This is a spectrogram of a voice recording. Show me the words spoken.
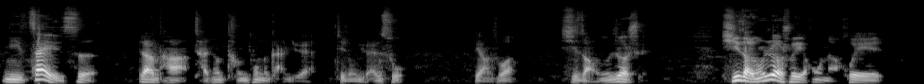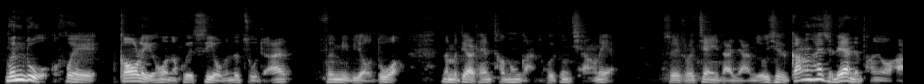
你再一次让它产生疼痛的感觉这种元素。比方说，洗澡用热水，洗澡用热水以后呢，会温度会高了以后呢，会刺激我们的组织胺分泌比较多，那么第二天疼痛感会更强烈。所以说，建议大家，尤其是刚开始练的朋友哈。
